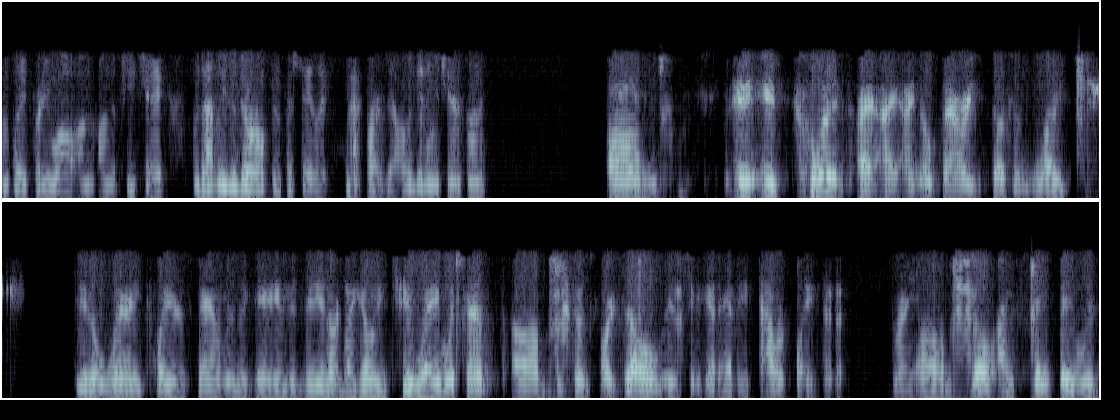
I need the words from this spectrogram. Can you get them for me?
and played pretty well on on the PK. Would that leave the door open for say like Matt Barzal getting a chance on it? Um, it, it could. I, I I know Barry doesn't like you know wearing players down in the game, you know, by going two way with them, um, because Barzal is going to get heavy power play in it. Right. Um, so I think they would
